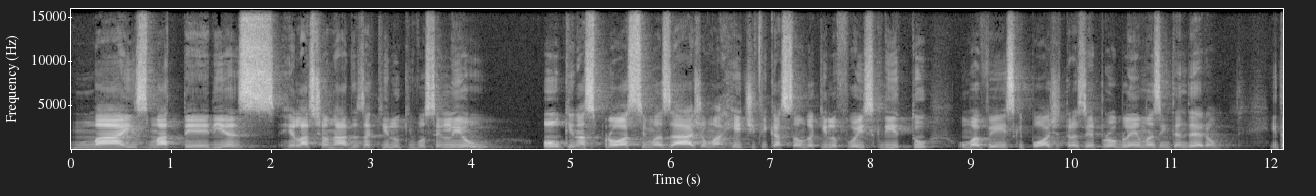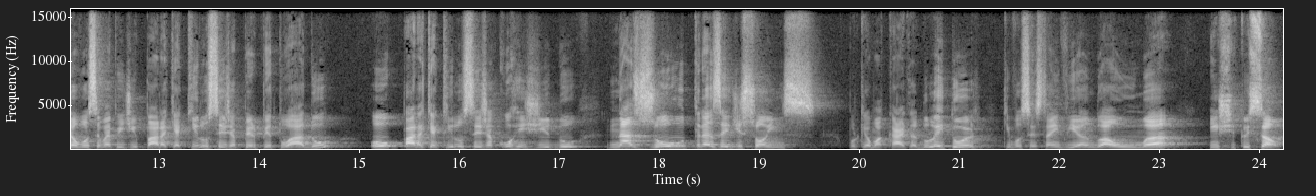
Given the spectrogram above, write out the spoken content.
mais matérias relacionadas àquilo que você leu ou que nas próximas haja uma retificação daquilo que foi escrito, uma vez que pode trazer problemas, entenderam? Então você vai pedir para que aquilo seja perpetuado ou para que aquilo seja corrigido nas outras edições, porque é uma carta do leitor que você está enviando a uma instituição.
